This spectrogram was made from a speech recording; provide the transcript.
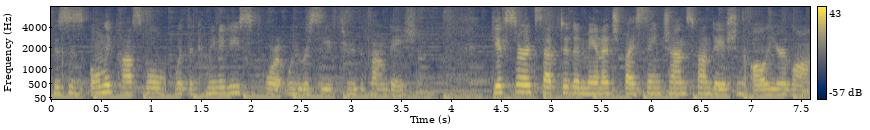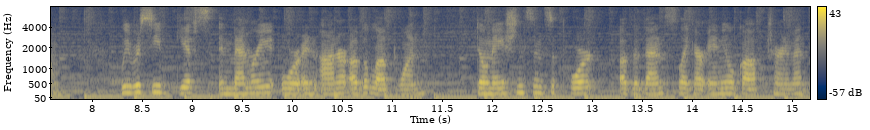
This is only possible with the community support we receive through the Foundation. Gifts are accepted and managed by St. John's Foundation all year long. We receive gifts in memory or in honor of a loved one, donations in support of events like our annual golf tournament,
